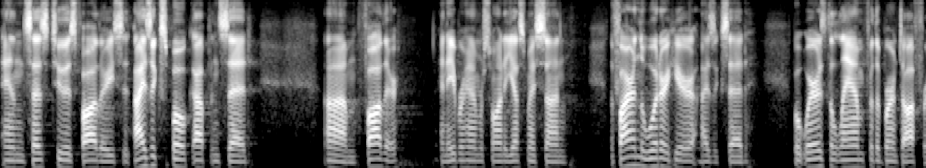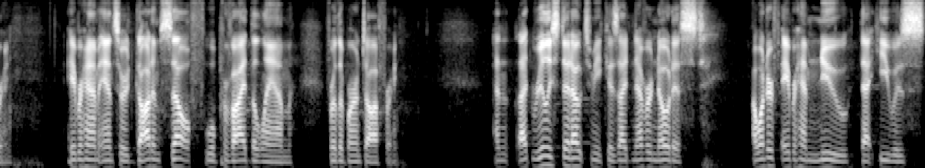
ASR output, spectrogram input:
and says to his father, he said, Isaac spoke up and said, um, Father, and Abraham responded, Yes, my son. The fire and the wood are here, Isaac said, but where is the lamb for the burnt offering? Abraham answered, God himself will provide the lamb for the burnt offering. And that really stood out to me because I'd never noticed. I wonder if Abraham knew that he was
